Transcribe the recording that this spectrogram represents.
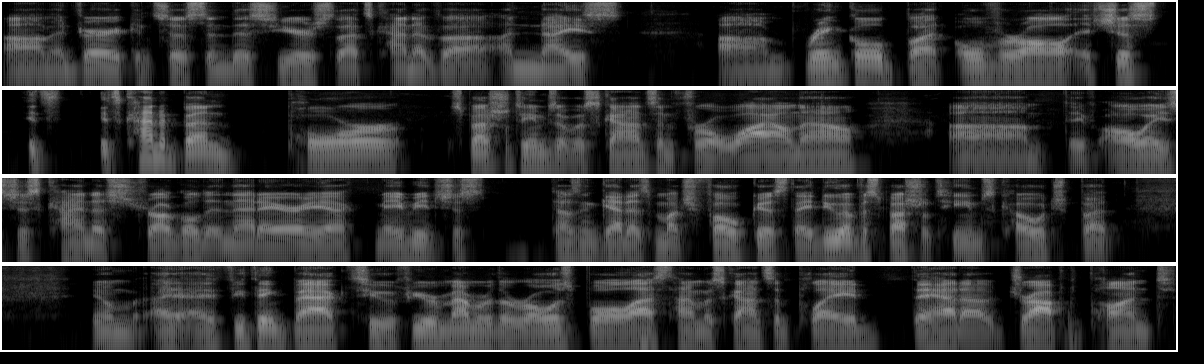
um, and very consistent this year. So that's kind of a, a nice um, wrinkle, but overall, it's just it's it's kind of been poor special teams at Wisconsin for a while now. Um, they've always just kind of struggled in that area. Maybe it just doesn't get as much focus. They do have a special teams coach, but you know, I, if you think back to if you remember the Rose Bowl last time Wisconsin played, they had a dropped punt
